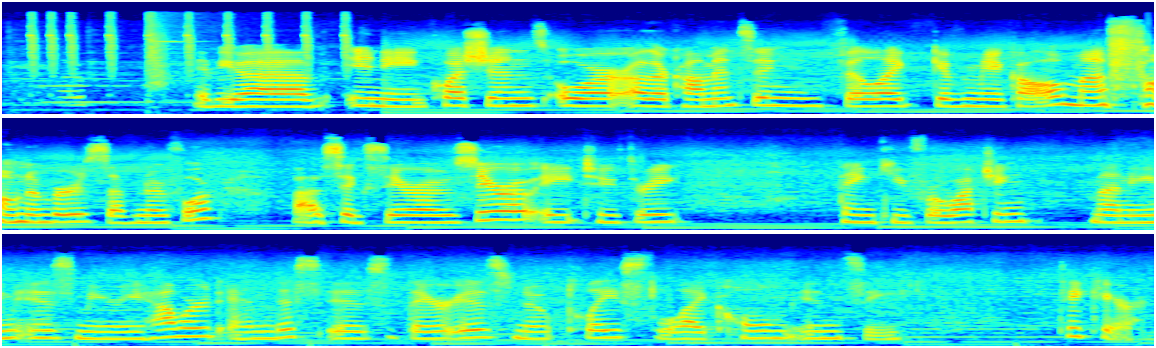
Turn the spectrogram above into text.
If you have any questions or other comments and feel like giving me a call, my phone number is 704-560-0823. Thank you for watching. My name is Mary Howard and this is There Is No Place Like Home in NC. Take care.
